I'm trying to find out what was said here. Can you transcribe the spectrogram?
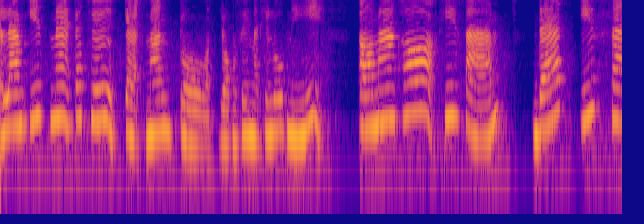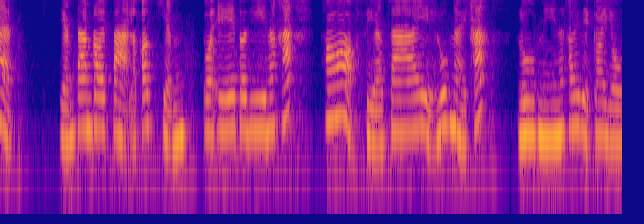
The lamb is mad ก็คือแกะมันโกรธโยงเส้นมาที่รูปนี้ ต่อมาข้อที่3 Dad is sad เขียนตามรอยปะแล้วก็เขียนตัว A ตัว D นะคะ พ่อเสียใจ รูปไหนคะ รูปนี้นะคะเด็กๆก็โยง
